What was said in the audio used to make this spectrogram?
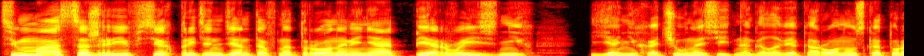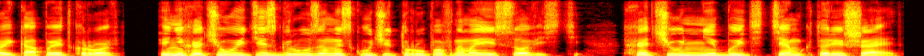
Тьма, сожри всех претендентов на трон, а меня первой из них. Я не хочу носить на голове корону, с которой капает кровь, и не хочу уйти с грузом из кучи трупов на моей совести. Хочу не быть тем, кто решает.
